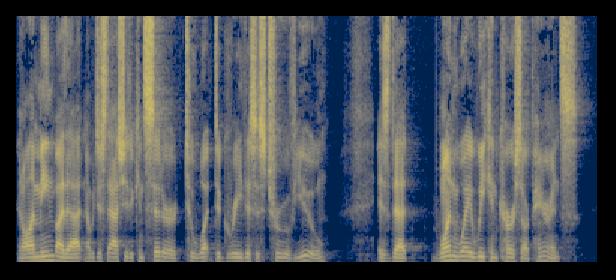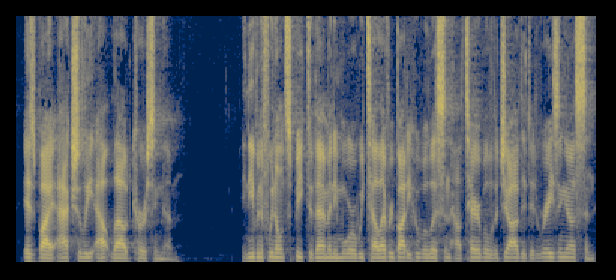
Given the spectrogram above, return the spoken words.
And all I mean by that, and I would just ask you to consider to what degree this is true of you, is that one way we can curse our parents is by actually out loud cursing them. And even if we don't speak to them anymore, we tell everybody who will listen how terrible of a job they did raising us, and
